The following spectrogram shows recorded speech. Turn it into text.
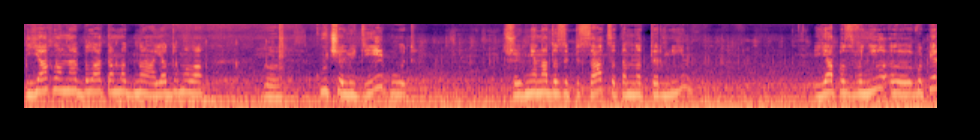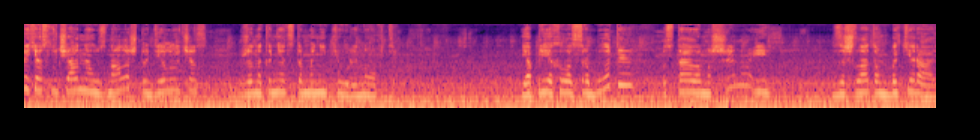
Я, главное, была там одна. Я думала, э, куча людей будет. что мне надо записаться там на термин. Я позвонила. Э, во-первых, я случайно узнала, что делают сейчас уже наконец-то маникюры, ногти. Я приехала с работы, поставила машину и зашла там в Бакерай,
